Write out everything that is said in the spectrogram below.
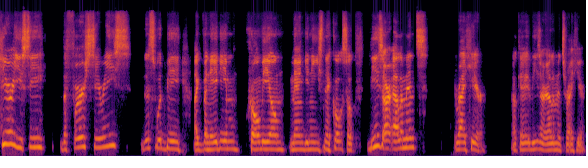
here you see the first series. This would be like vanadium, chromium, manganese, nickel. So these are elements right here. Okay, these are elements right here.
